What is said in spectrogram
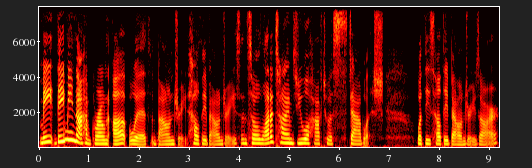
may they may not have grown up with boundaries, healthy boundaries. And so a lot of times you will have to establish what these healthy boundaries are.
